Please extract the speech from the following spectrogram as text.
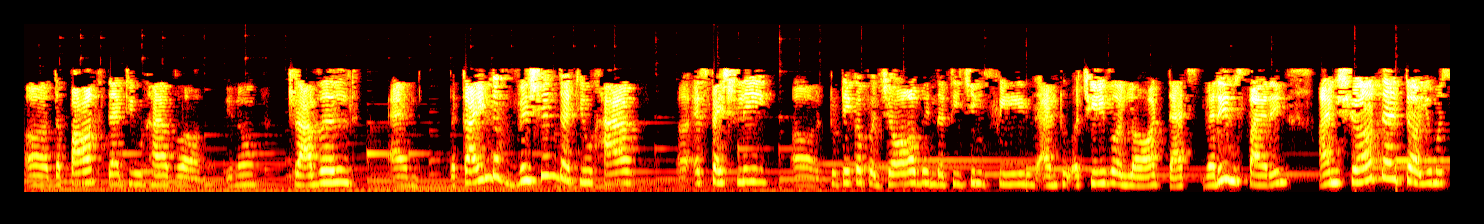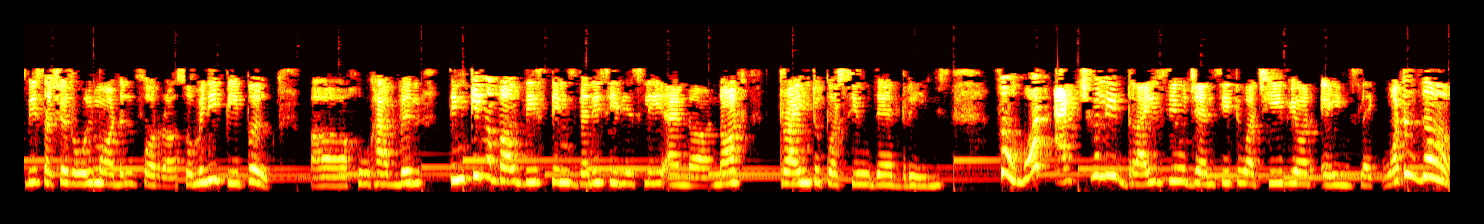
uh, the path that you have, uh, you know, traveled and the kind of vision that you have, uh, especially uh, to take up a job in the teaching field and to achieve a lot, that's very inspiring. I'm sure that you must be such a role model for so many people who have been thinking about these things very seriously and not trying to pursue their dreams. So what actually drives you, Jency, to achieve your aims? Like what is the,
